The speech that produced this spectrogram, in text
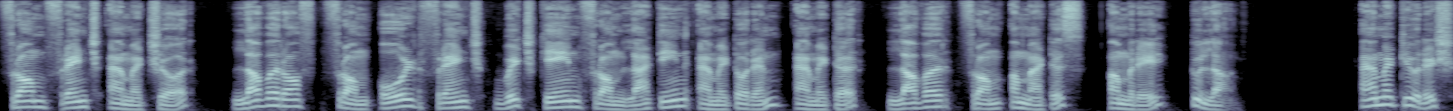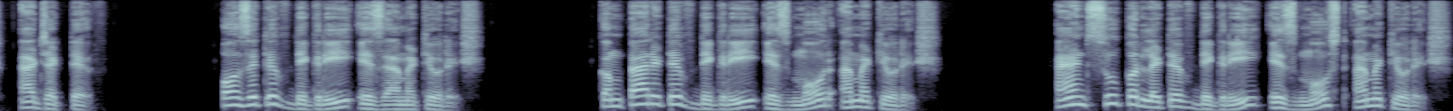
from French amateur, lover of, from Old French which came from Latin amatorem, amateur, lover, from amatus, amare, to love. Amateurish, adjective. Positive degree is amateurish. Comparative degree is more amateurish. And superlative degree is most amateurish.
